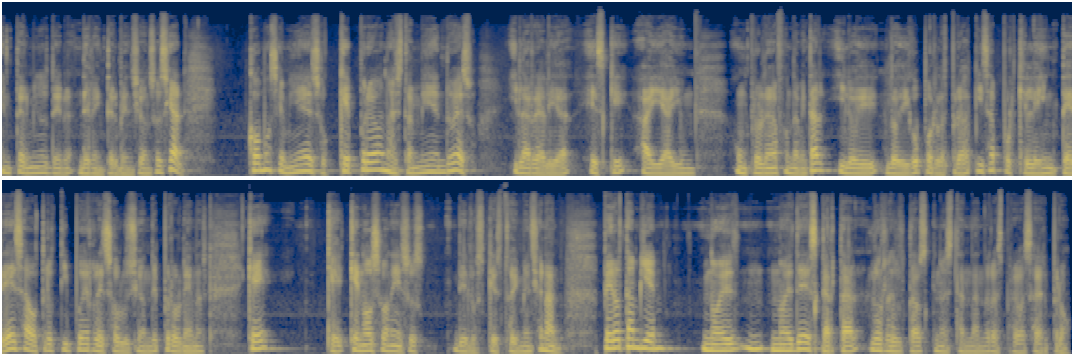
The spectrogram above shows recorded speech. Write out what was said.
en términos de, la intervención social. ¿Cómo se mide eso? ¿Qué pruebas nos están midiendo eso? Y la realidad es que ahí hay un, problema fundamental y lo, digo por las pruebas PISA porque le interesa otro tipo de resolución de problemas que, no son esos de los que estoy mencionando. Pero también no es, de descartar los resultados que nos están dando las pruebas ver, Pro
